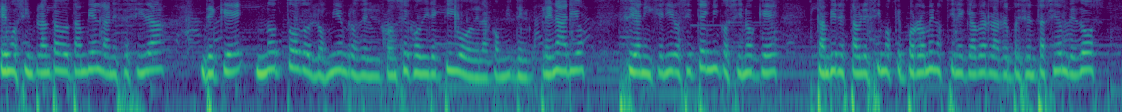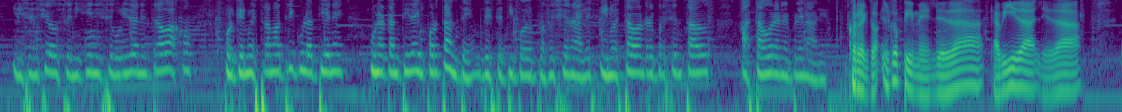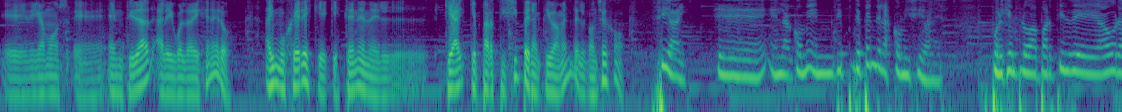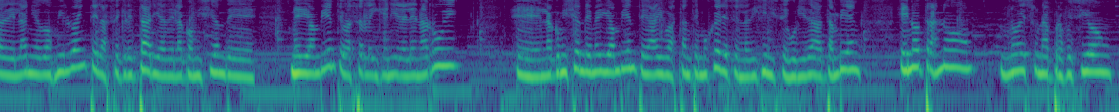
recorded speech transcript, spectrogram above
hemos implantado también la necesidad de que no todos los miembros del consejo directivo o del plenario sean ingenieros y técnicos, sino que también establecimos que por lo menos tiene que haber la representación de dos licenciados en higiene y seguridad en el trabajo, porque nuestra matrícula tiene una cantidad importante de este tipo de profesionales y no estaban representados hasta ahora en el plenario. Correcto. El COPIME le da cabida, le da, eh, digamos, eh, entidad a la igualdad de género. ¿Hay mujeres que, estén en el. que hay que participen activamente en el Consejo? Sí, hay. Eh, en la, depende de las comisiones. Por ejemplo, a partir de ahora del año 2020, la secretaria de la Comisión de Medio Ambiente va a ser la ingeniera Elena Rudi. Eh, en la Comisión de Medio Ambiente hay bastantes mujeres, en la de higiene y seguridad también. En otras no, no es una profesión,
